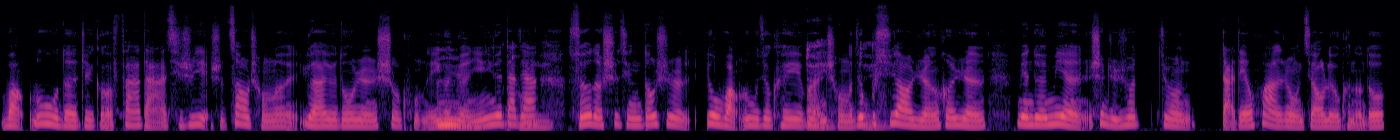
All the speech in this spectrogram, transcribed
网络的这个发达，其实也是造成了越来越多人社恐的一个原因，因为大家所有的事情都是用网络就可以完成了，就不需要人和人面对面，甚至说这种打电话的这种交流，可能都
